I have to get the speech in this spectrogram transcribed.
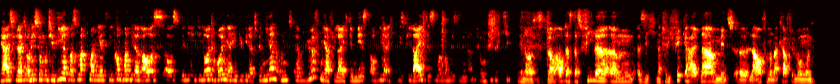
ja, ist vielleicht auch nicht so motiviert. Was macht man jetzt? Wie kommt man wieder raus? Aus, die, die Leute wollen ja irgendwie wieder trainieren und äh, dürfen ja vielleicht demnächst auch wieder. Ich, vielleicht ist immer so ein bisschen in Anführungsstrichen. Genau, ich glaube auch, dass, dass viele ähm, sich natürlich fit gehalten haben mit äh, Laufen oder Kraftübungen und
